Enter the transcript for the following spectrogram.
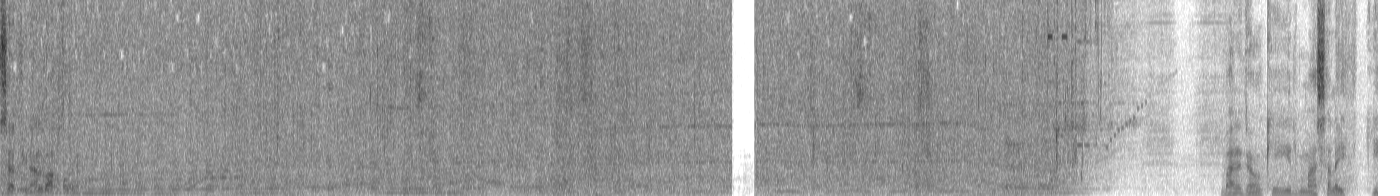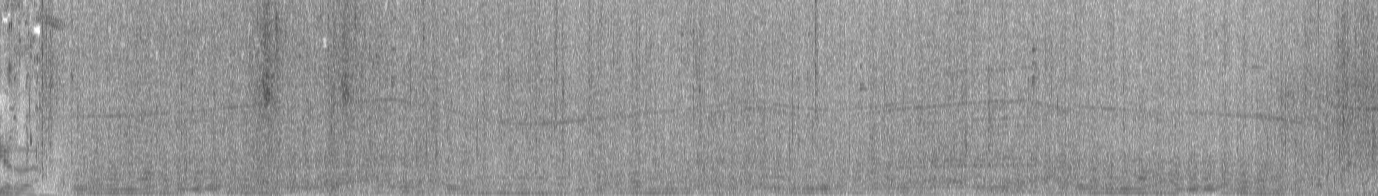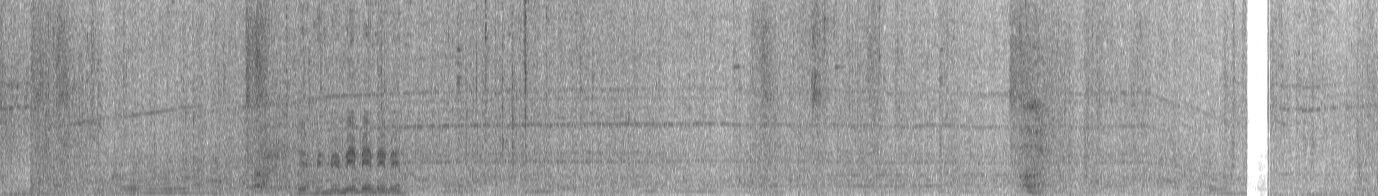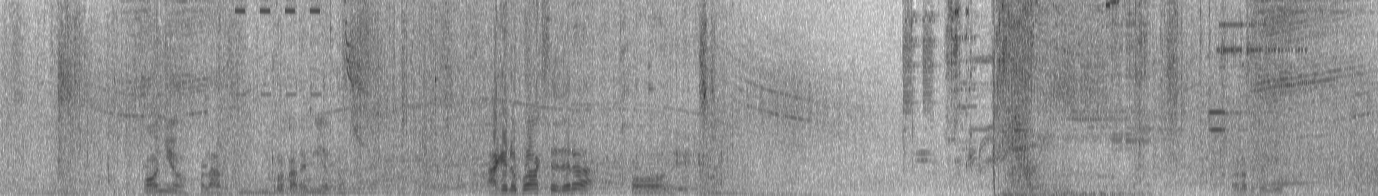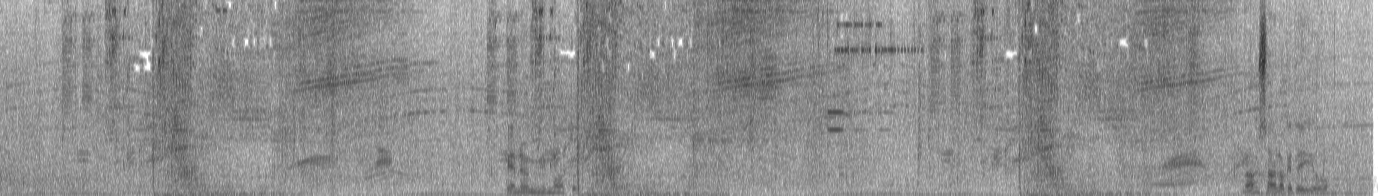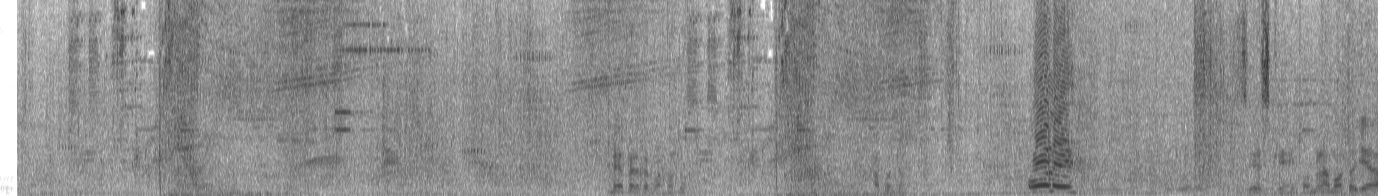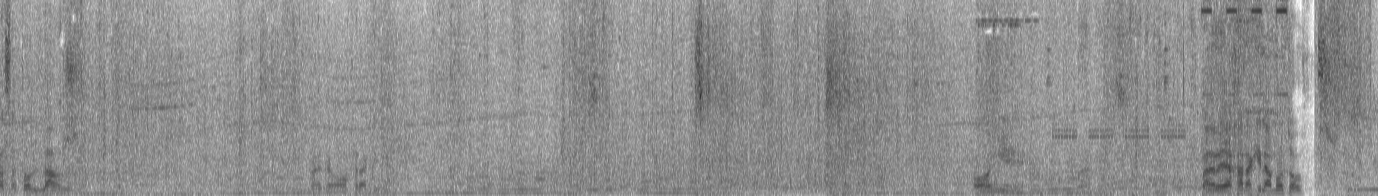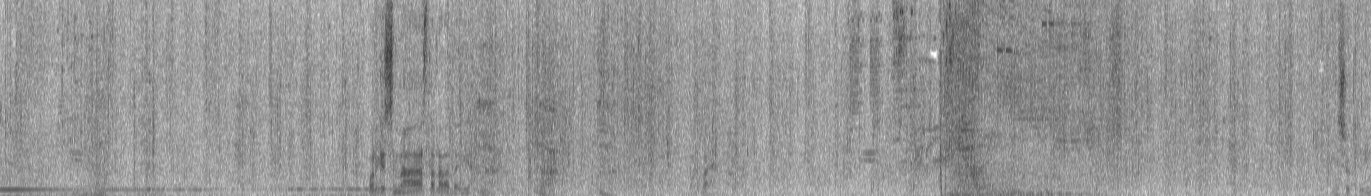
Sé, al final bajo, ¿eh? Vale, tengo que ir más a la izquierda. Bien, bien, bien, bien, bien, bien, bien. Coño, con la roca de mierda. Ah, que no puedo acceder a... Joder. Ahora que te digo. Que no es mi moto. ¿No? ¿Sabes lo que te digo? Voy a perder la moto. Ah, pues no. ¡Ole! Si es que con una moto llegas a todos lados. Vale, tengo que coger aquí. Oye. Vale, voy a dejar aquí la moto. Porque se me va a gastar la batería. Vale. ¿Y eso qué es?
